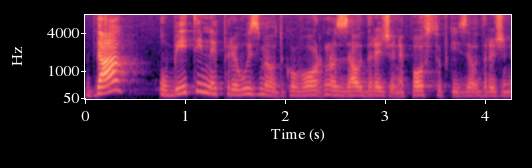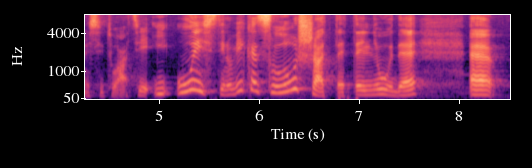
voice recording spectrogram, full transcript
da u biti ne preuzme odgovornost za određene postupke i za određene situacije. I uistinu, vi kad slušate te ljude, e,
